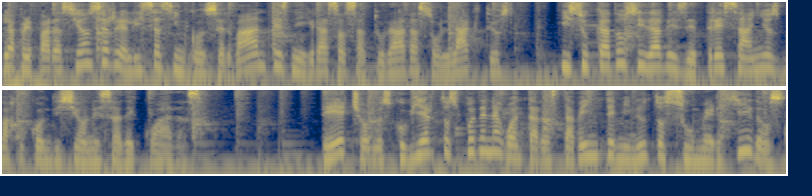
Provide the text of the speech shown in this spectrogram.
La preparación se realiza sin conservantes ni grasas saturadas o lácteos y su caducidad es de 3 años bajo condiciones adecuadas. De hecho, los cubiertos pueden aguantar hasta 20 minutos sumergidos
